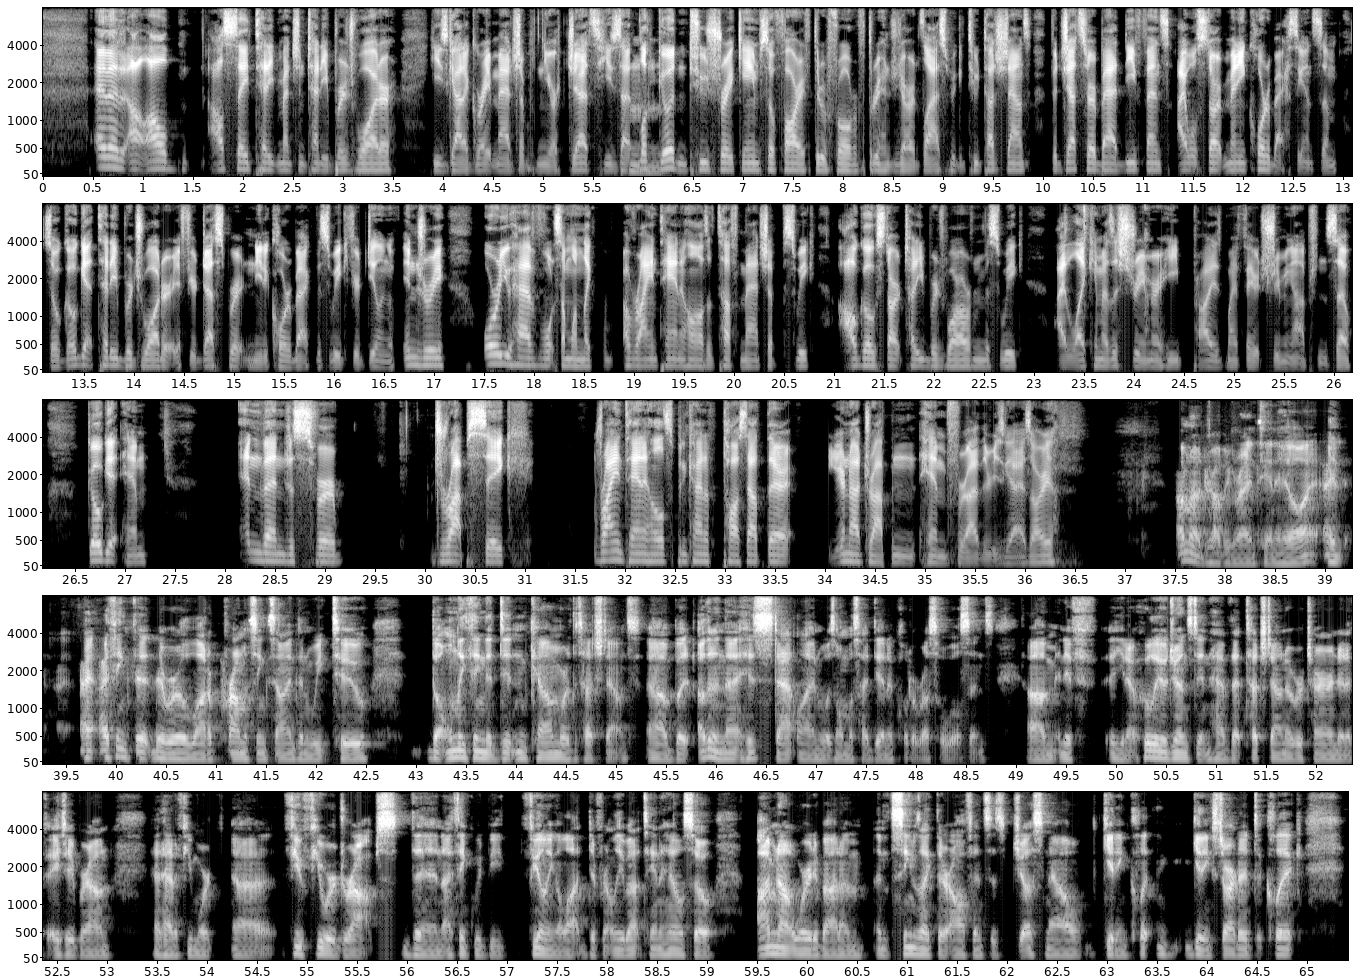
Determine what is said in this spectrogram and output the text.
And then I'll, I'll, I'll say Teddy mentioned Teddy Bridgewater. He's got a great matchup with New York Jets. He's mm-hmm. looked good in two straight games so far. He threw for over 300 yards last week and two touchdowns. The Jets are a bad defense. I will start many quarterbacks against them. So go get Teddy Bridgewater if you're desperate and need a quarterback this week. If you're dealing with injury, or you have someone like a Ryan Tannehill has a tough matchup this week, I'll go start Teddy Bridgewater from this week. I like him as a streamer. He probably is my favorite streaming option. So go get him. And then just for drop's sake, Ryan Tannehill's been kind of tossed out there. You're not dropping him for either of these guys, are you? I'm not dropping Ryan Tannehill. I, I, I think that there were a lot of promising signs in week two. The only thing that didn't come were the touchdowns. Uh, but other than that, his stat line was almost identical to Russell Wilson's. Um, and if you know Julio Jones didn't have that touchdown overturned, and if AJ Brown had had a few more, uh, few fewer drops, then I think we'd be feeling a lot differently about Tannehill. So I'm not worried about him. It seems like their offense is just now getting cl- getting started to click,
